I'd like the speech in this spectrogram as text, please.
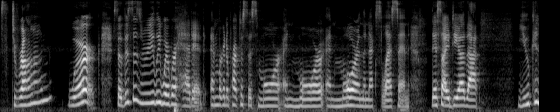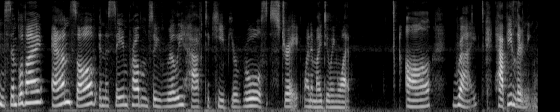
Strong work. So this is really where we're headed. And we're going to practice this more and more and more in the next lesson. This idea that you can simplify and solve in the same problem. So you really have to keep your rules straight. When am I doing what? All right. Happy learning.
